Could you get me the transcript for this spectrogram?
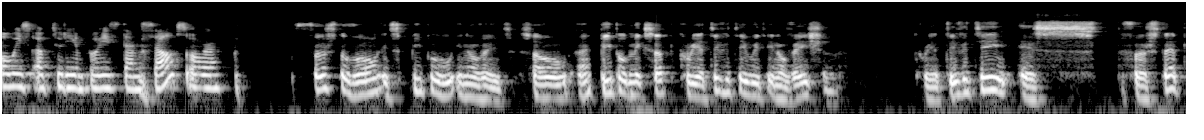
always up to the employees themselves or First of all, it's people who innovate. So uh, people mix up creativity with innovation. Creativity is the first step,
